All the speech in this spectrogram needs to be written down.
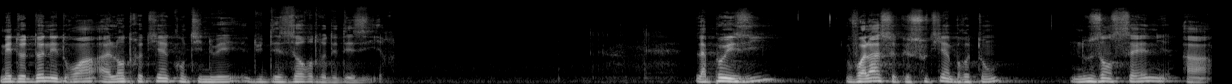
mais de donner droit à l'entretien continué du désordre des désirs. La poésie, voilà ce que soutient Breton, nous enseigne à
